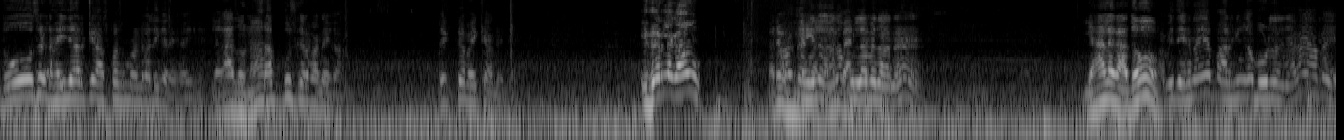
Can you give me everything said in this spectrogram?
दो से ढाई हज़ार के आसपास मांड वाली करेगा ये। लगा दो ना। सब कुछ करवाने का। देखते हैं भाई क्या लेते इधर लगाऊँ? अरे हाँ, कहीं लगा लगा ना ना, खुला मैदान है। यहाँ लगा दो। अभी देखना ये पार्किंग का बोर्ड लग जाएगा यहाँ पे।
